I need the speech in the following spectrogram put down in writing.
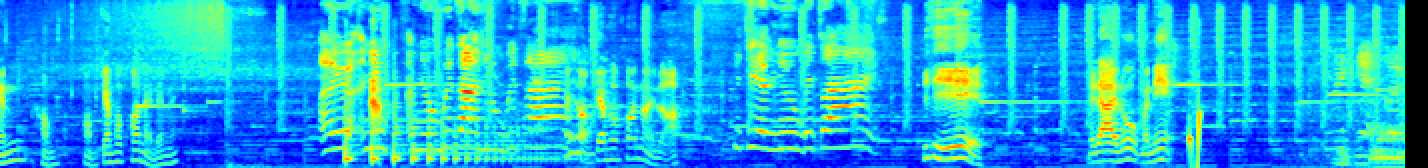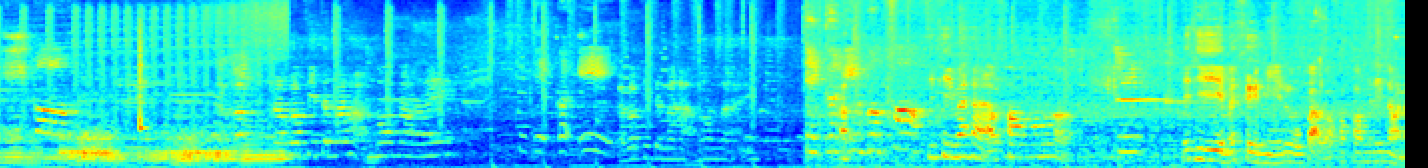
งั้นหอมหอมแก้มพ่อพ่อหน่อยได้ไหมไอ้อันนี้อันนี้ไม่ได้อันนี้ไม่ได้ไม่หอมแก้มพ่อพ่อหน่อยเหรอ พี่ทีอันนี้ไม่ได้ พี่ทีไม่ได้ลูกมานี่ พ่อพ่อพี่ทีมาหาพ่อคือพี่ทีเมื่อคืนนี้รู้เปล่าว่าพ่อพ่อไม่ได้นอน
